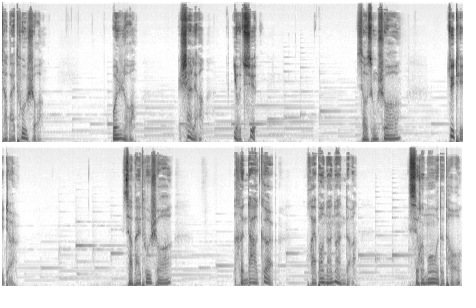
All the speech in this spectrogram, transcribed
小白兔说：“温柔、善良、有趣。”小熊说：“具体一点。”小白兔说：“很大个儿，怀抱暖暖的，喜欢摸我的头，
